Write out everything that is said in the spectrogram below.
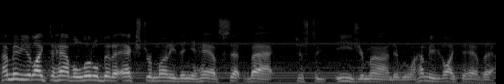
How many of you like to have a little bit of extra money than you have set back just to ease your mind, everyone? How many of you like to have that?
